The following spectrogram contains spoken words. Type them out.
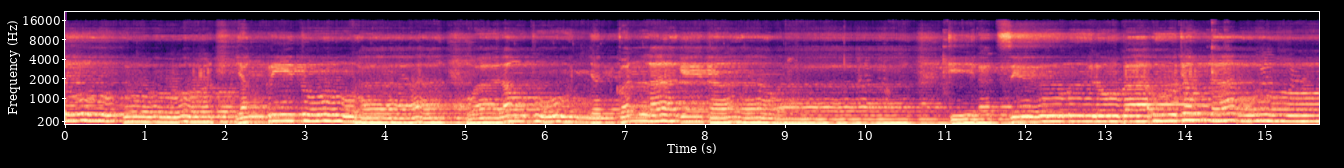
Buta syukur yang beri Tuhan Walaupun yang kon lagi tawar Kilat semulu bau ujung laut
